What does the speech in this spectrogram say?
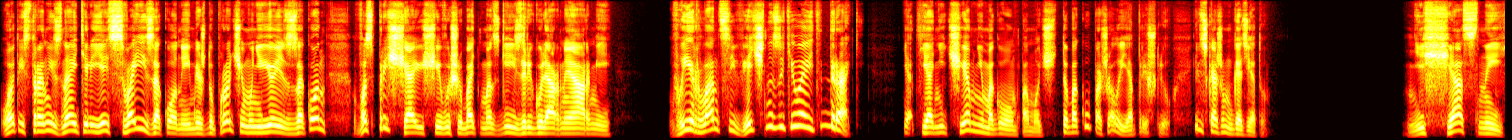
У этой страны, знаете ли, есть свои законы, и, между прочим, у нее есть закон, воспрещающий вышибать мозги из регулярной армии. Вы, ирландцы, вечно затеваете драки. Нет, я ничем не могу вам помочь. Табаку, пожалуй, я пришлю. Или, скажем, газету. «Несчастный!»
